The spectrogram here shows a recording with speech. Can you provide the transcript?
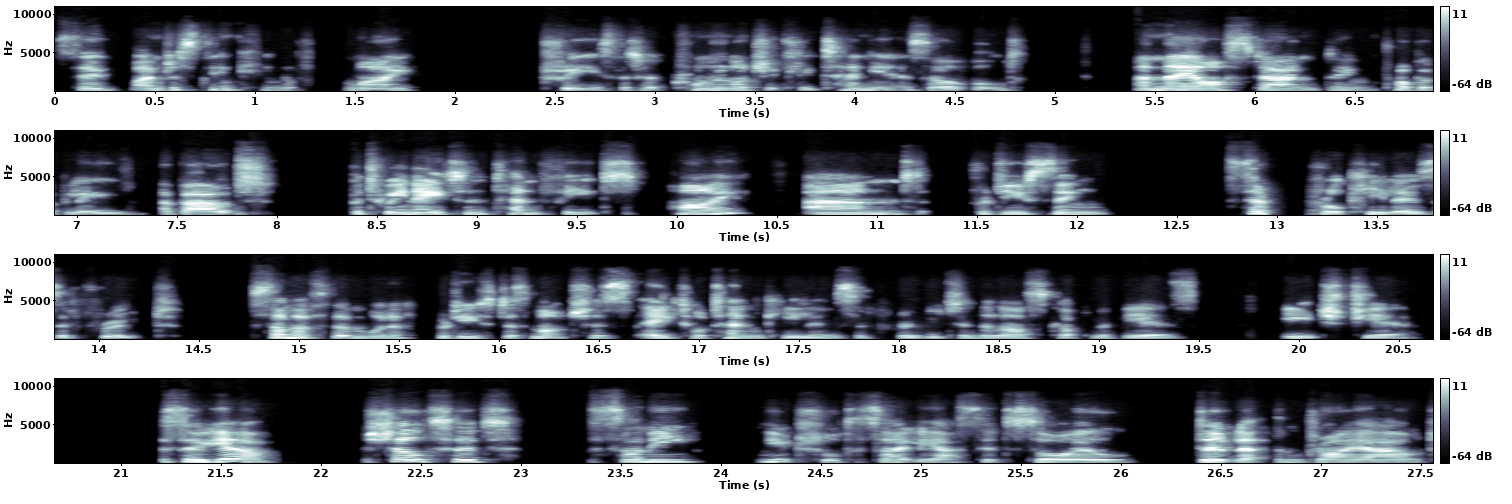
So I'm just thinking of my trees that are chronologically 10 years old, and they are standing probably about between eight and 10 feet high and producing several kilos of fruit some of them will have produced as much as eight or 10 kilos of fruit in the last couple of years each year. So, yeah, sheltered, sunny, neutral to slightly acid soil. Don't let them dry out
